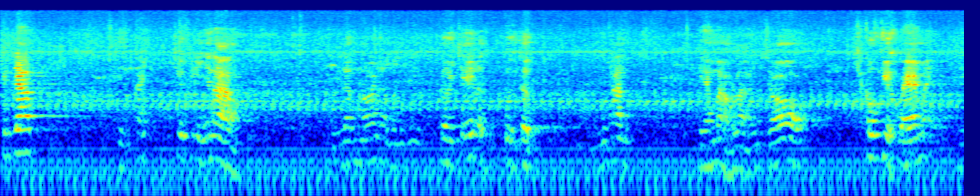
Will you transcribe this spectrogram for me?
tuyến giáp thì cách chữa trị như nào thì lâm nói là một cái cơ chế là tự thực muốn ăn thì em bảo là do công việc của em ấy thì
